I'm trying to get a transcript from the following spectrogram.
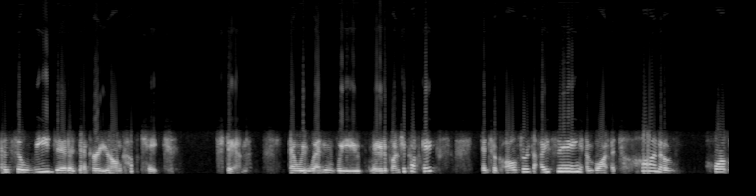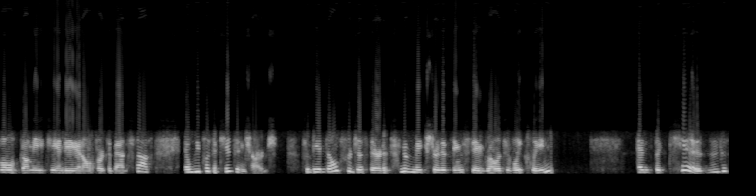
And so we did a decorate your own cupcake stand. And we went and we made a bunch of cupcakes and took all sorts of icing and bought a ton of horrible gummy candy and all sorts of bad stuff. And we put the kids in charge. So the adults were just there to kind of make sure that things stayed relatively clean. And the kids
